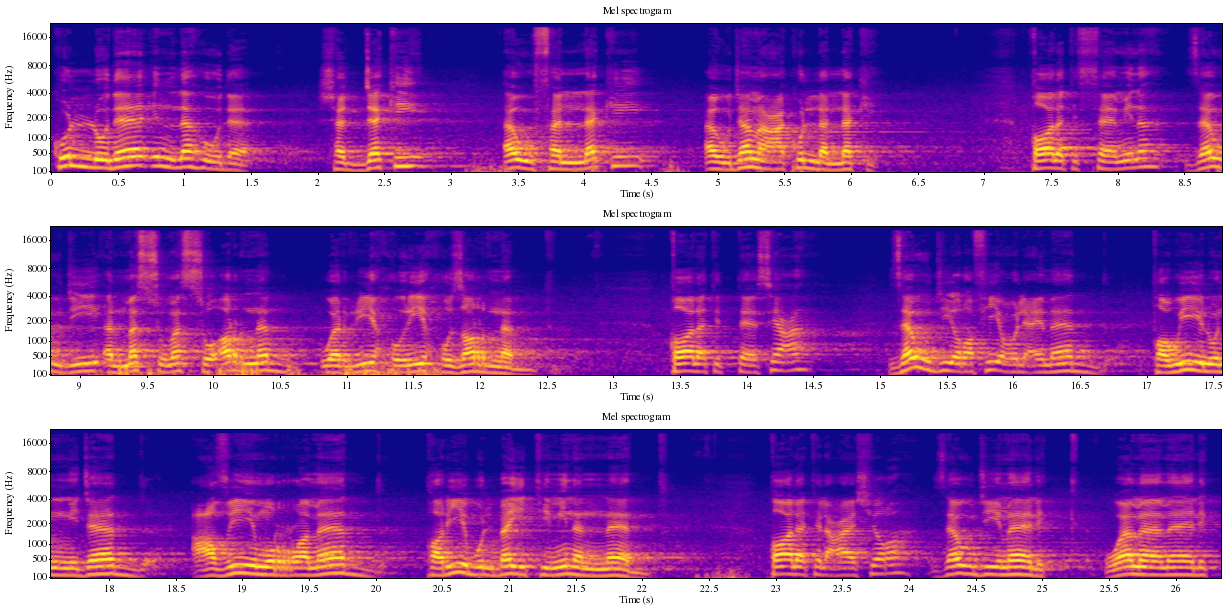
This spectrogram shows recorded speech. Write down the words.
كل داء له داء شجك أو فلك أو جمع كلا لك قالت الثامنة زوجي المس مس أرنب والريح ريح زرنب. قالت التاسعة زوجي رفيع العماد طويل النجاد عظيم الرماد قريب البيت من الناد. قالت العاشرة زوجي مالك وما مالك؟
